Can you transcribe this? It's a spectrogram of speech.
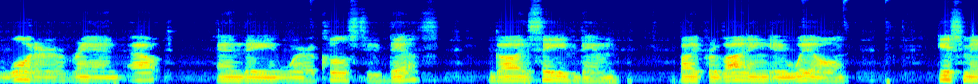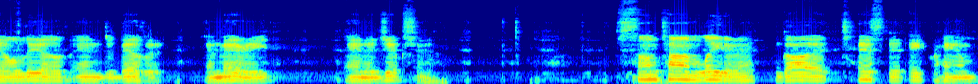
water ran out and they were close to death, God saved them by providing a well. Ishmael lived in the desert and married an Egyptian. Sometime later, God tested Abraham.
